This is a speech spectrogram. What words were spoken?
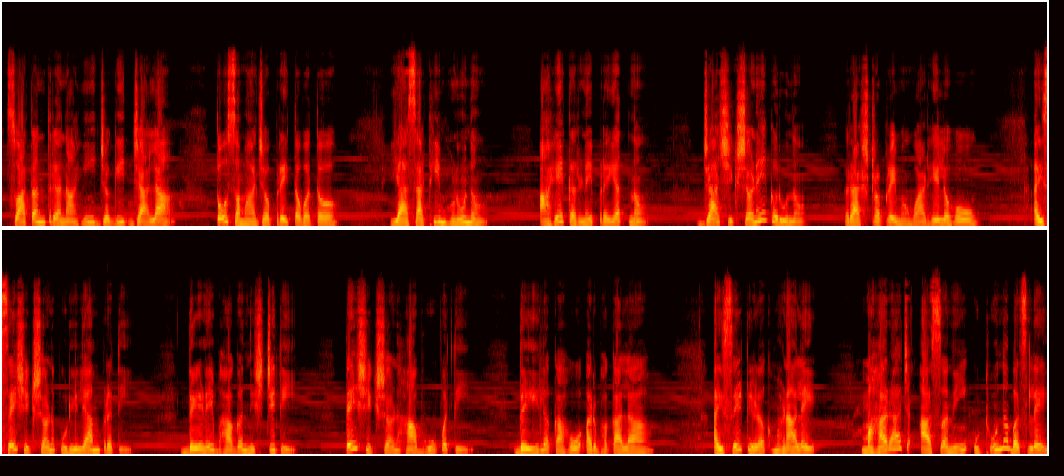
स्वातंत्र्य नाही जगीत ज्याला तो समाज प्रेतवत. यासाठी म्हणून आहे करणे प्रयत्न. ज्या शिक्षणे करून राष्ट्रप्रेम वाढेल हो ऐसे शिक्षण पुढिल्यांप्रती. देणे भाग निश्चिती ते शिक्षण हा भूपती. देईल का हो अर्भकाला? ऐसे टिळक म्हणाले महाराज आसनी उठून बसले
